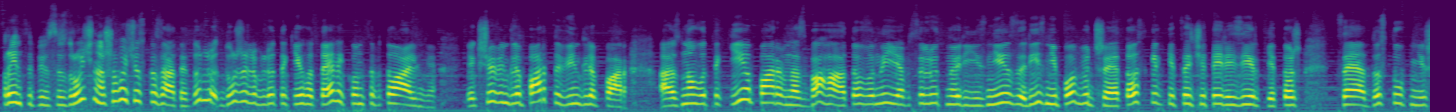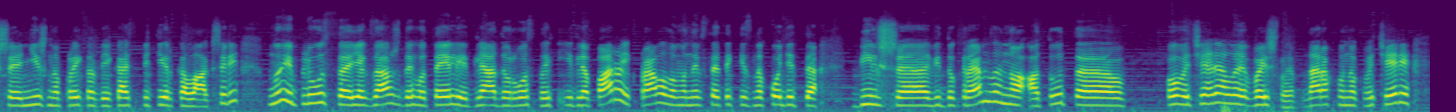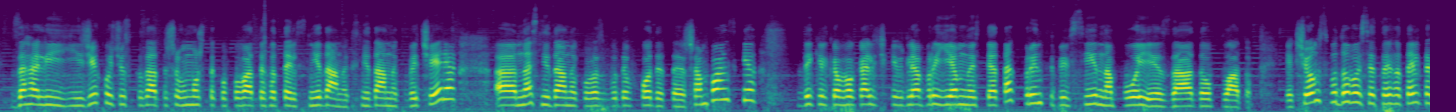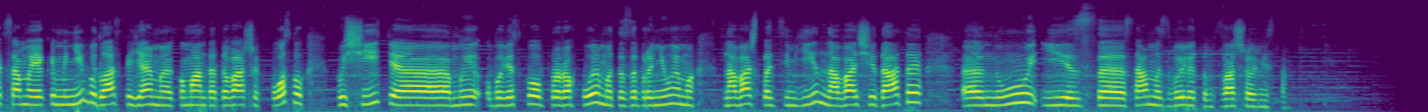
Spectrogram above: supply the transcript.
Принципі, все зручно. Що хочу сказати, дуже, люблю такі готелі концептуальні. Якщо він для пар, то він для пар. А знову такі пари в нас багато. Вони є абсолютно різні, різні по бюджету, оскільки це чотири зірки, тож це доступніше ніж, наприклад, якась п'ятірка лакшері. Ну і плюс, е, як завжди, готелі для дорослих і для пар, як правило, вони все таки знаходяться більш е, відокремлено. А тут е, повечеряли, вийшли на рахунок вечері. Взагалі їжі хочу сказати, що ви можете купувати готель сніданок, сніданок вечеря. Е, На сніданок у вас буде входити шампанське, декілька бокальчиків для приємності. А так, в принципі, всі напої за доплату. Якщо вам сподобався цей готель, так само як і мені, будь ласка, я і моя команда до ваших послуг. Пишіть, е, ми обов'язково прорахуємо та забронюємо на ваш склад сім'ї, на ваші дати. е, Ну і з саме з вилітом з вашого міста.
